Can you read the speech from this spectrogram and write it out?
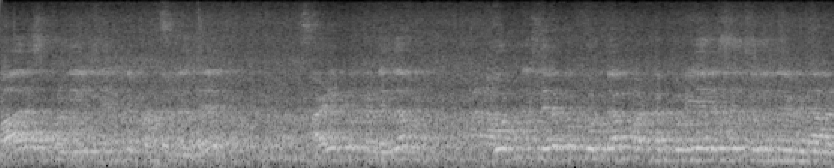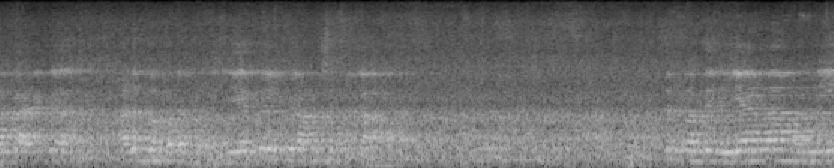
வாரிசு பள்ளியில் சேர்க்கப்பட்டுள்ளது. அழைப்பு கடிதம் கூட்டு சிறப்பு கூட்டம் மற்றும் குடியரசு சுதந்திர விழாவுக்கு அழைக்க அனுப்பப்பட்டுள்ளது ஏற்கனவே அனுப்பிச்சிருக்காங்க திருமதி ரியானா மணி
